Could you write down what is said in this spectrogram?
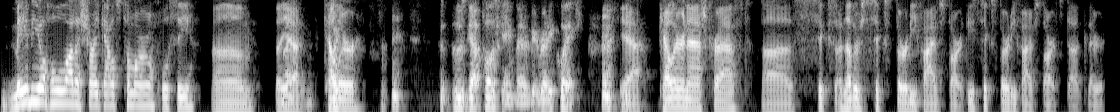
Maybe a whole lot of strikeouts tomorrow. We'll see. Um, but yeah, Keller, Who- Who's got post game? Better be ready quick. yeah, Keller and Ashcraft, uh, six another six thirty five start. These six thirty five starts, Doug. They're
